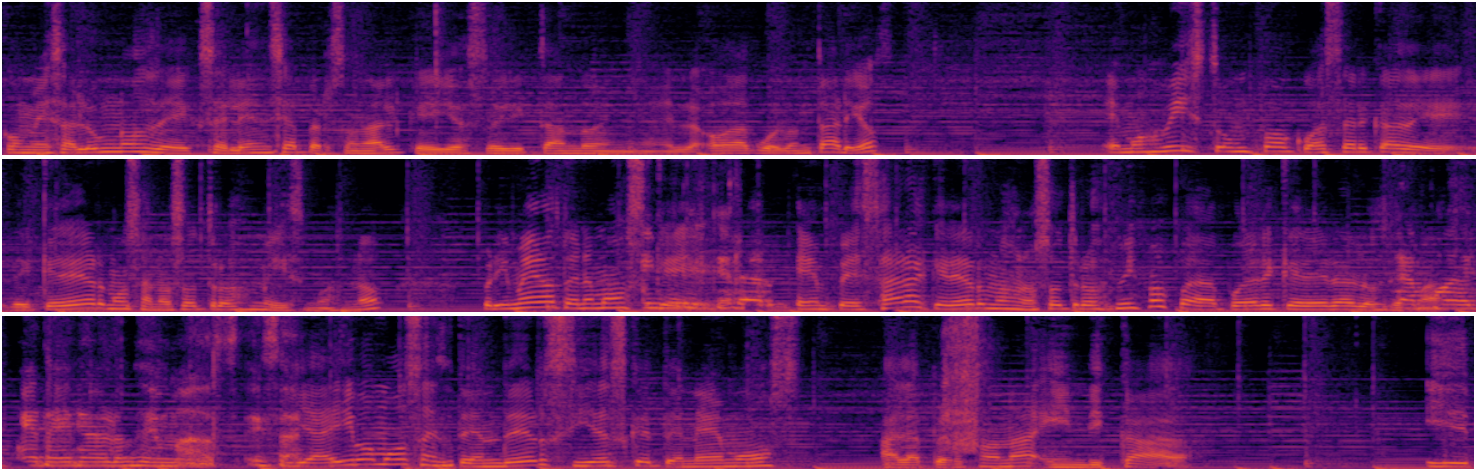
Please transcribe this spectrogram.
con mis alumnos de excelencia personal que yo estoy dictando en el ODAC Voluntarios, hemos visto un poco acerca de, de querernos a nosotros mismos, ¿no? Primero tenemos que empezar a querernos nosotros mismos para poder querer a los para demás. poder querer a los demás. Exacto. Y ahí vamos a entender si es que tenemos a la persona indicada. Y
